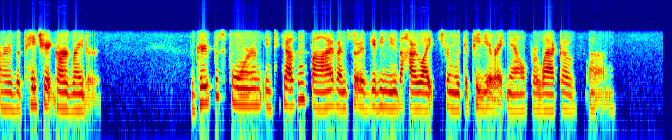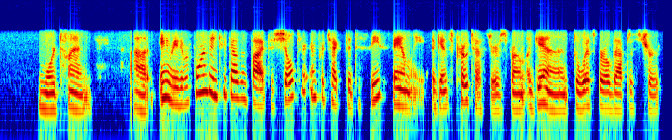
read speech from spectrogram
are the Patriot Guard Riders. The group was formed in 2005. I'm sort of giving you the highlights from Wikipedia right now for lack of um, more time. Uh, anyway, they were formed in 2005 to shelter and protect the deceased family against protesters from, again, the Westboro Baptist Church,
